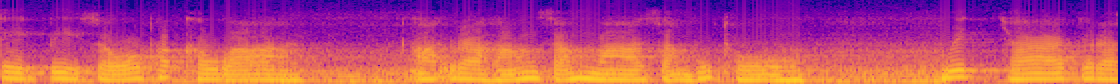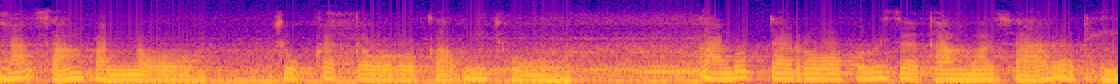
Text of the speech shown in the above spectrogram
ติปิโสภควาอะระหังสัมมาสัมพุทโธ วิชาจรณะสัมปันโน สุขโตโรกวิทูอนุตตโรปวิสธรรมสารถิ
